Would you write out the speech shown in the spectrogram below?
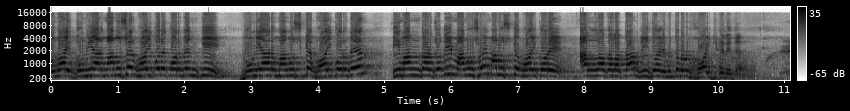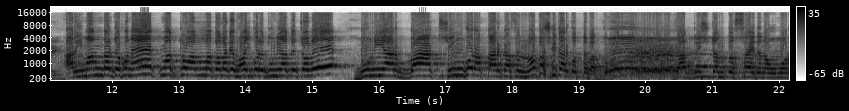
ও ভাই, দুনিয়ার মানুষের ভয় করে করবেন কি? দুনিয়ার মানুষকে ভয় করবেন? ইমানদার যদি মানুষ হয়, মানুষকে ভয় করে। আল্লাহ তালা তার হৃদয়ের ভেতরে ভয় ঢেলে দেন। আর ইমানদার যখন একমাত্র আল্লাহ তালাকে ভয় করে দুনিয়াতে চলে দুনিয়ার বাঘ সিংহরা তার কাছে নত স্বীকার করতে বাধ্য। যার দৃষ্টান্ত সাইদানা উমর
